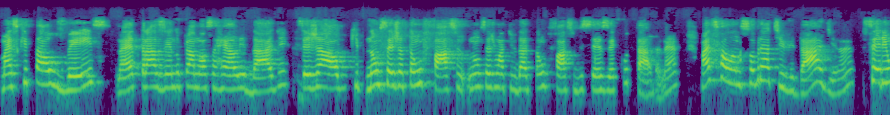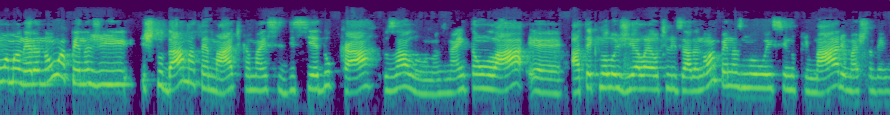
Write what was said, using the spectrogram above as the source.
mas que talvez, né, trazendo para a nossa realidade, seja algo que não seja tão fácil, não seja uma atividade tão fácil de ser executada, né? Mas falando sobre a atividade, né, seria uma maneira não apenas de estudar matemática, mas de se educar os alunos, né? Então lá é, a tecnologia ela é utilizada não apenas no ensino primário, mas também no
